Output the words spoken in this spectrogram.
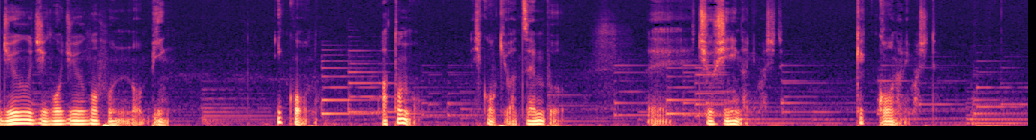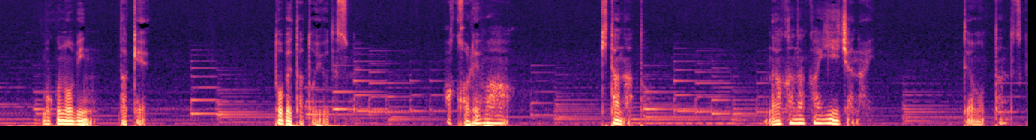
10時55分の便以降の後の飛行機は全部、えー、中止になりまして。結構なりまして。僕の便だけ飛べたというですね。あこれは来たなと。なかなかいいじゃない。って思ったんですけ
